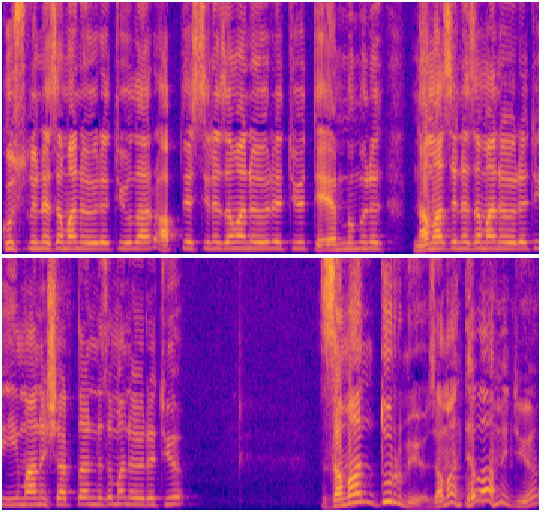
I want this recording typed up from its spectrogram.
Guslü ne zaman öğretiyorlar, abdesti ne zaman öğretiyor, teyemmümü namazı ne zaman öğretiyor, imanın şartlarını ne zaman öğretiyor. Zaman durmuyor, zaman devam ediyor.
